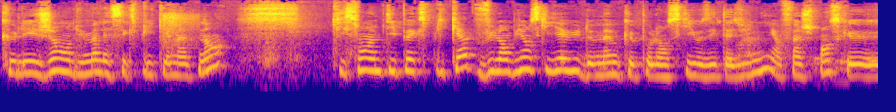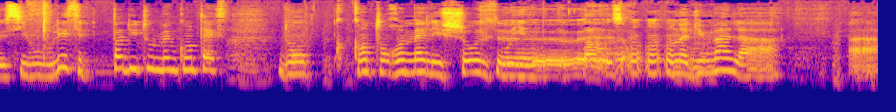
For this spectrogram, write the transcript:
que les gens ont du mal à s'expliquer maintenant qui sont un petit peu explicables vu l'ambiance qu'il y a eu, de même que Polanski aux États-Unis. Enfin, je pense que si vous voulez, c'est pas du tout le même contexte. Donc, quand on remet les choses, Oui, euh, on, a du mal à, à,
